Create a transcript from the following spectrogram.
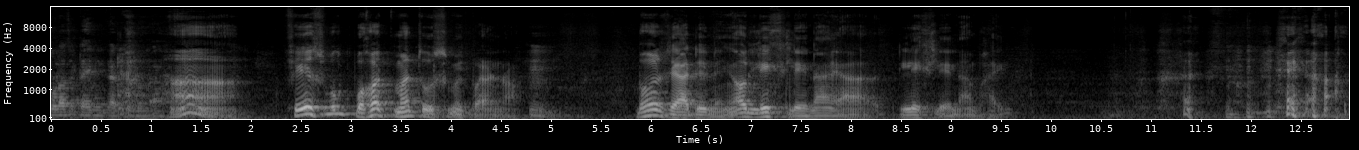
थोड़ा सा टाइम निकाल के बोला। हाँ। फेसबुक बहुत मत उसमें पढ़ना। हम्म, बहुत ज़्यादा नहीं। और लिख लेना यार लिख लेना भाई।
